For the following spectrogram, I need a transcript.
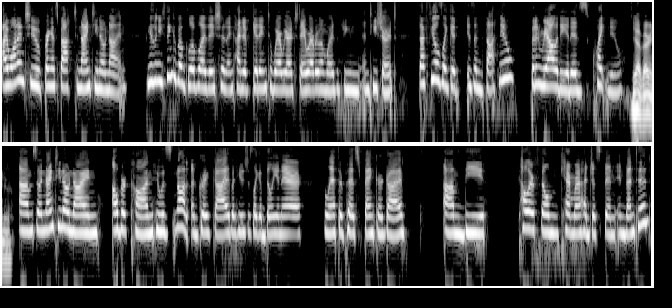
I wanted to bring us back to 1909 because when you think about globalization and kind of getting to where we are today, where everyone wears a jean and t shirt, that feels like it isn't that new, but in reality, it is quite new. yeah very new Um, so in 1909, Albert Kahn, who was not a great guy, but he was just like a billionaire, philanthropist, banker guy, um, the color film camera had just been invented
